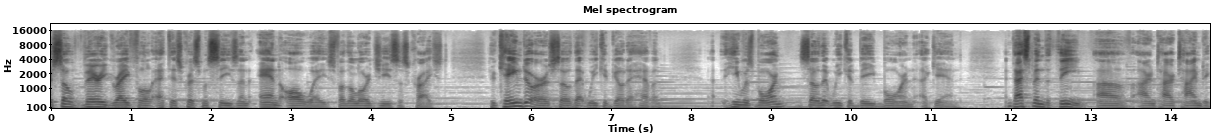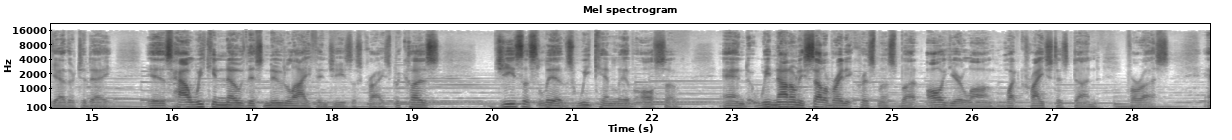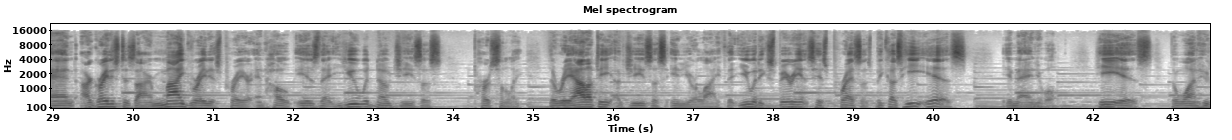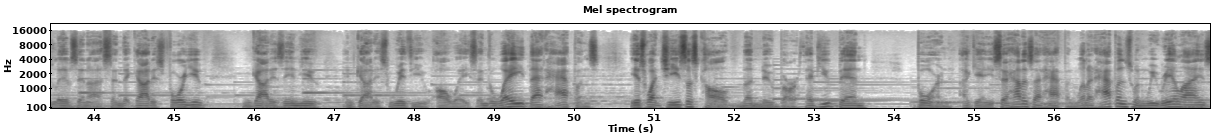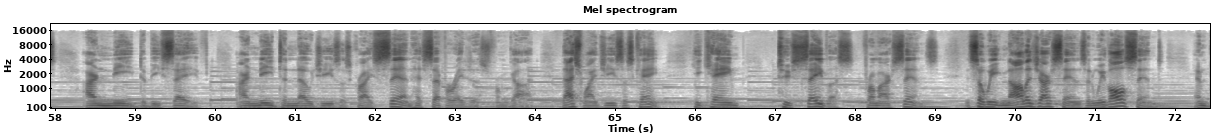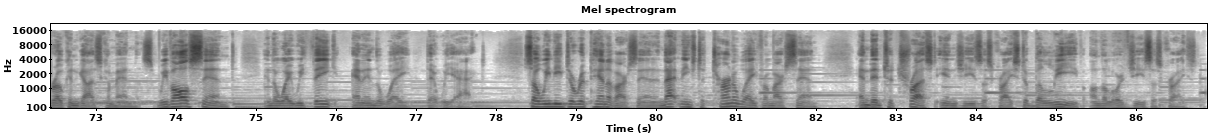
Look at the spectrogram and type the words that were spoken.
So very grateful at this Christmas season and always for the Lord Jesus Christ, who came to earth so that we could go to heaven. He was born so that we could be born again. And that's been the theme of our entire time together today is how we can know this new life in Jesus Christ because Jesus lives, we can live also. And we not only celebrate at Christmas, but all year long what Christ has done for us. And our greatest desire, my greatest prayer and hope is that you would know Jesus personally, the reality of Jesus in your life, that you would experience his presence because he is Emmanuel. He is the one who lives in us, and that God is for you, and God is in you, and God is with you always. And the way that happens is what Jesus called the new birth. Have you been born again? You say, how does that happen? Well, it happens when we realize our need to be saved, our need to know Jesus Christ. Sin has separated us from God. That's why Jesus came. He came to save us from our sins. And so we acknowledge our sins, and we've all sinned and broken God's commandments. We've all sinned in the way we think and in the way that we act. So we need to repent of our sin, and that means to turn away from our sin and then to trust in Jesus Christ, to believe on the Lord Jesus Christ.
